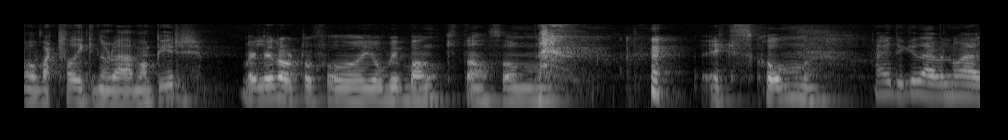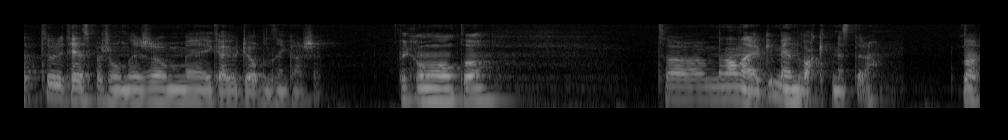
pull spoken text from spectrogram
Og i hvert fall ikke når du er vampyr. Veldig rart å få jobb i bank, da, som eks-con. Jeg vet ikke, Det er vel noen autoritetspersoner som eh, ikke har gjort jobben sin, kanskje. Det kan man anta. Så, men han er jo ikke med en vaktmester, da. Nei.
